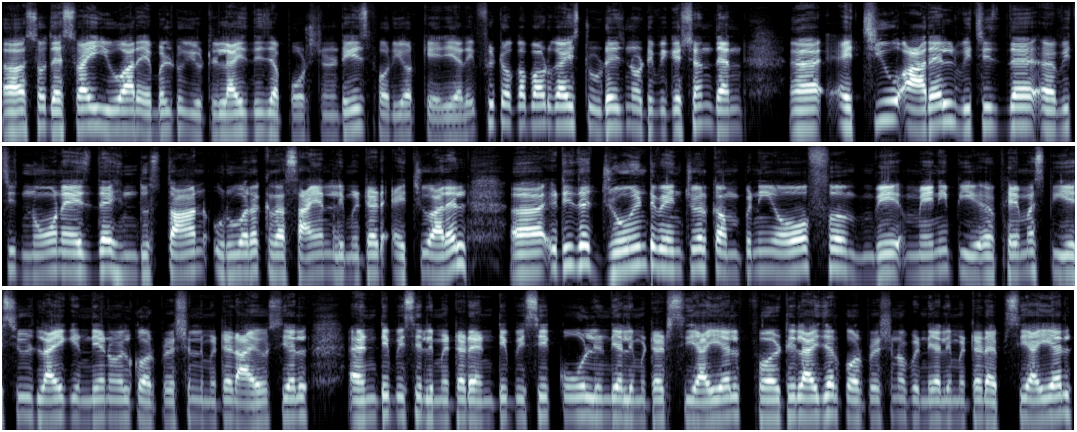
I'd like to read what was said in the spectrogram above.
Uh, so that's why you are able to utilize these opportunities for your career. If we talk about guys today's notification then uh, HURL which is the uh, which is known as the Hindustan Urvarak Rasayan Limited HURL uh, it is a joint venture company of um, many P famous PSUs like Indian Oil Corporation Limited IOCL NTPC Limited NTPC Coal India Limited CIL Fertilizer Corporation of India Limited FCIL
